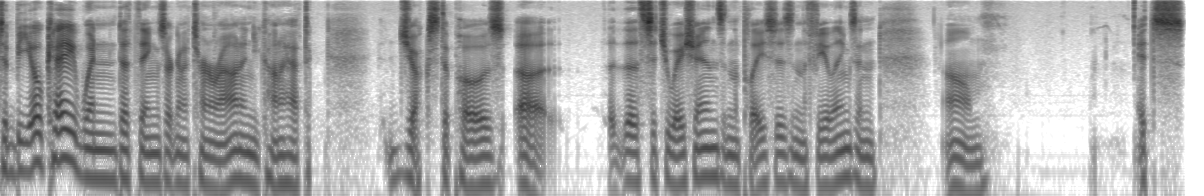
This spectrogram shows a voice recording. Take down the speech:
to be okay when the things are going to turn around and you kind of have to juxtapose uh, the situations and the places and the feelings and um it's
